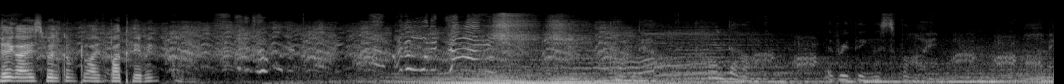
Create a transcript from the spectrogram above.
Hey guys, welcome to Impath Gaming. Calm down. Calm down. Everything is fine. Mommy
